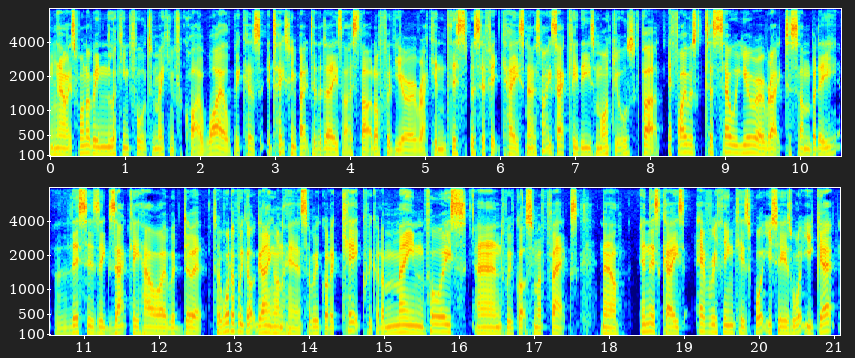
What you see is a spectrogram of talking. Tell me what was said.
Now, it's one I've been looking forward to making for quite a while because it takes me back to the days that I started off with Eurorack in this specific case. Now, it's not exactly these modules, but if I was to sell Eurorack to somebody, this is exactly how I would do it. So, what have we got going on here? So, we've got a kick, we've got a main voice, and we've got some effects. Now, in this case, everything is what you see is what you get.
